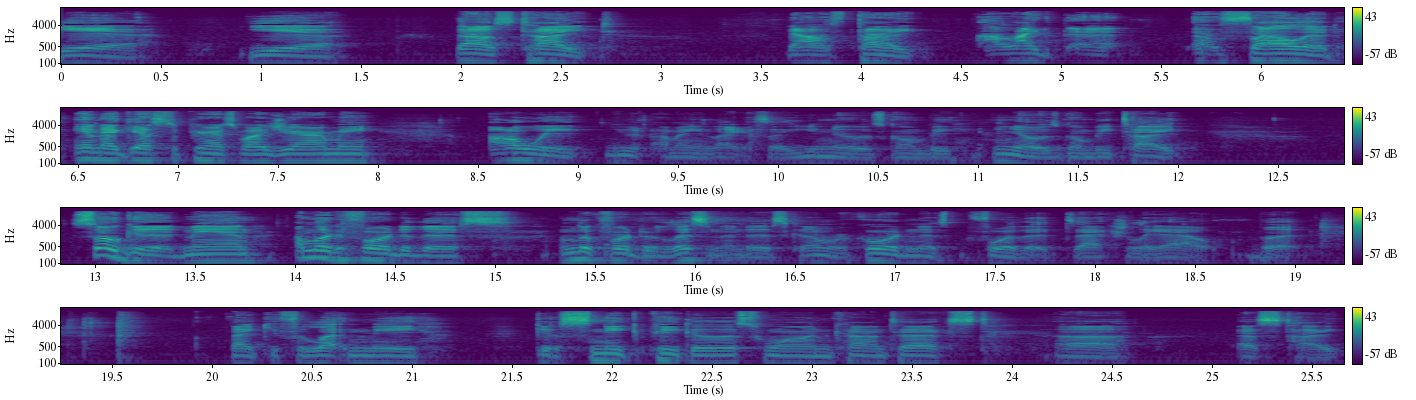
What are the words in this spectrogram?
Yeah. Yeah. That was tight. That was tight. I like that. That was solid. And I guess appearance by Jeremy. I'll wait. You, I mean, like I said, you knew it was gonna be. You know it was gonna be tight. So good, man. I'm looking forward to this. I'm looking forward to listening to this because I'm recording this before it's actually out. But thank you for letting me get a sneak peek of this one context. Uh, that's tight.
